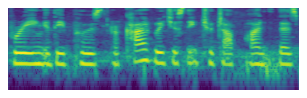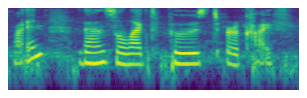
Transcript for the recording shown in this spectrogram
bring the post archive we just need to tap on this button then select post archive.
